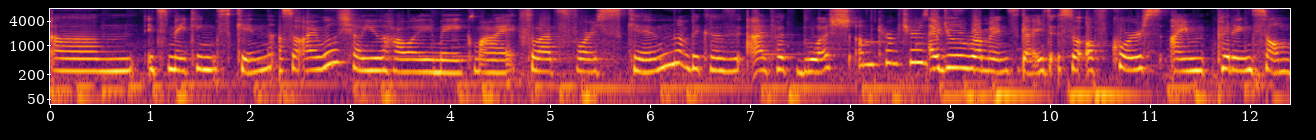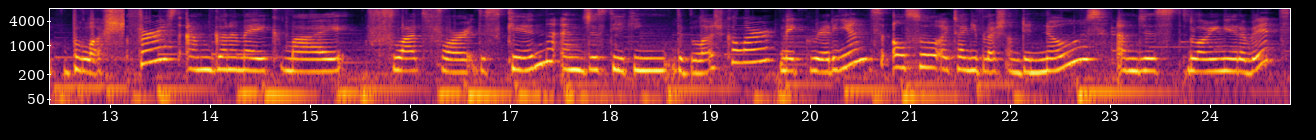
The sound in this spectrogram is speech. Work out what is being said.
um, it's making skin. So I will show you how I make my flats for skin because I put blush on characters. I do romance guys, so of course I'm putting some blush. First, I'm gonna make my flat for the skin and just taking the blush color. Make gradient. Also a tiny blush on the nose. I'm just blowing it a bit.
